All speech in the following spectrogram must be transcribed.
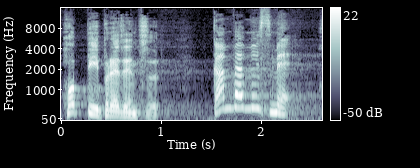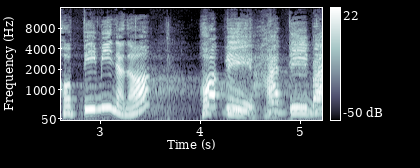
ホッピープレゼンツ。看板娘、ホッピーミーナの、ホッピーハッピーバー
